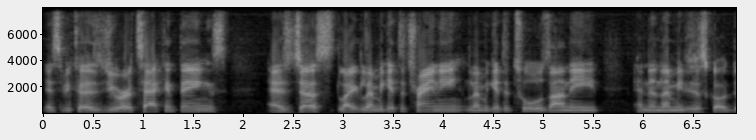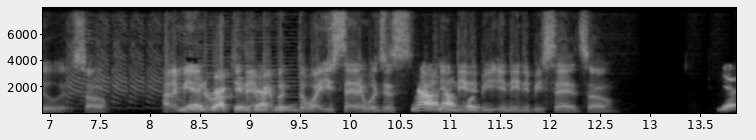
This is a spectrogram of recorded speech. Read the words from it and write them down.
is because you're attacking things as just like, let me get the training, let me get the tools I need, and then let me just go do it. So I didn't mean yeah, to interrupt exactly, you there, exactly. man, but the way you said it was just no, no, it needed to be it needed to be said. So yeah,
